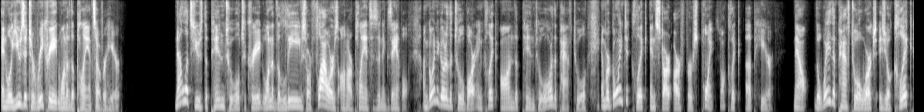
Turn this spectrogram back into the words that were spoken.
and we'll use it to recreate one of the plants over here. Now let's use the pen tool to create one of the leaves or flowers on our plants as an example. I'm going to go to the toolbar and click on the pen tool or the path tool, and we're going to click and start our first point. So I'll click up here. Now, the way the path tool works is you'll click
